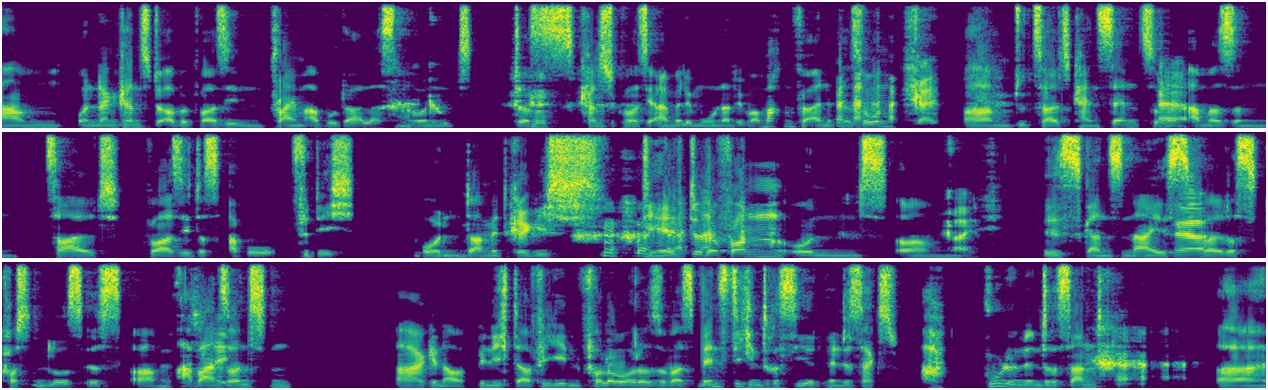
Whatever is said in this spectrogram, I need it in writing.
Um, und dann kannst du aber quasi ein Prime-Abo dalassen. und das kannst du quasi einmal im Monat immer machen für eine Person. um, du zahlst keinen Cent, sondern ja. Amazon zahlt quasi das Abo für dich. Und damit kriege ich die Hälfte davon und um, ist ganz nice, ja. weil das kostenlos ist. Das aber ansonsten, äh, genau, bin ich da für jeden Follower oder sowas. Wenn es dich interessiert, wenn du sagst, ah, cool und interessant, äh,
